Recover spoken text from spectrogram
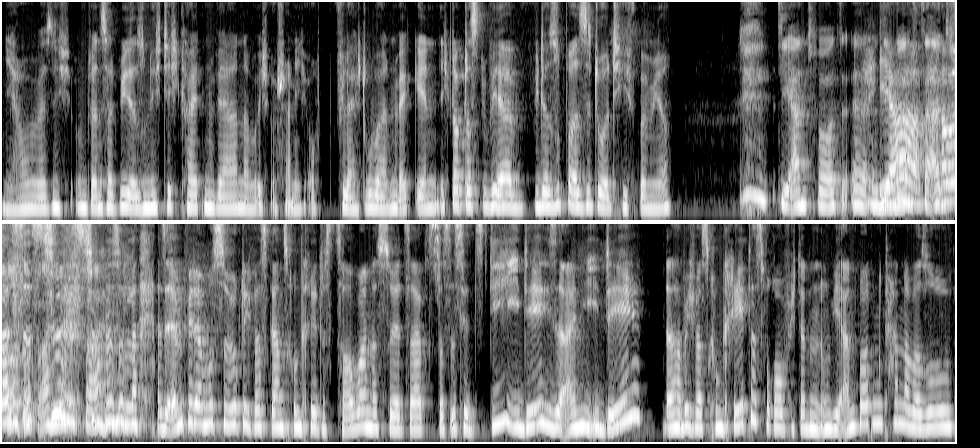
Ja, weiß nicht. Und wenn es halt wieder so Nichtigkeiten wären, dann würde ich wahrscheinlich auch vielleicht drüber hinweggehen. Ich glaube, das wäre wieder super situativ bei mir. Die Antwort, äh, die ja, aber es ist, es tut mir so leid. Also entweder musst du wirklich was ganz Konkretes zaubern, dass du jetzt sagst, das ist jetzt die Idee, diese eine Idee, dann habe ich was Konkretes, worauf ich dann irgendwie antworten kann, aber so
